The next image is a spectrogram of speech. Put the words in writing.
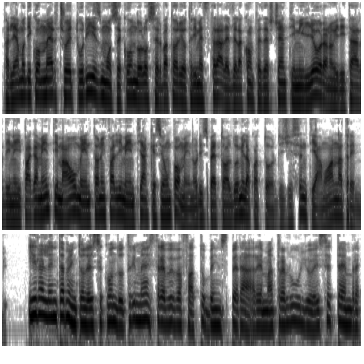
Parliamo di commercio e turismo. Secondo l'osservatorio trimestrale della Confesercenti migliorano i ritardi nei pagamenti ma aumentano i fallimenti anche se un po' meno rispetto al 2014. Sentiamo Anna Trebbi. Il rallentamento del secondo trimestre aveva fatto ben sperare, ma tra luglio e settembre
